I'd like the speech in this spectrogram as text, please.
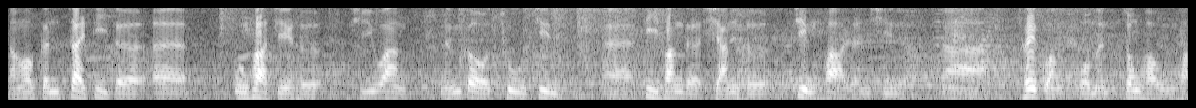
然后跟在地的呃文化结合，希望能够促进呃地方的祥和，净化人心，那推广我们中华文化。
